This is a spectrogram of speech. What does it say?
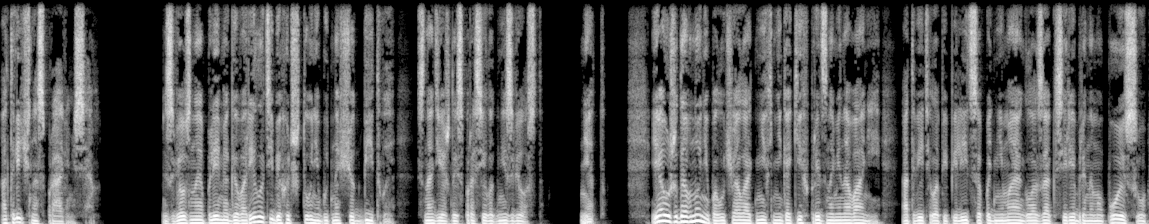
отлично справимся». «Звездное племя говорило тебе хоть что-нибудь насчет битвы?» — с надеждой спросил огнезвезд. «Нет. Я уже давно не получала от них никаких предзнаменований, — ответила пепелица, поднимая глаза к серебряному поясу,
